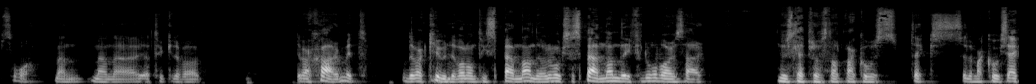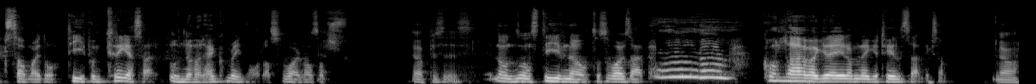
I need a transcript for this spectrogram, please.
så. Men, men eh, jag tycker det var, det var charmigt. Och det var kul, det var någonting spännande. Och det var också spännande för då var det så här, nu släpper de snart MacOS X, eller MacOS X sa man ju då, 10.3 så här. Undrar vad den kommer innehålla. Så var det någon sorts, Ja, precis. någon, någon Steve Note och så var det så här, kolla här vad grejer de lägger till så här liksom. Ja.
